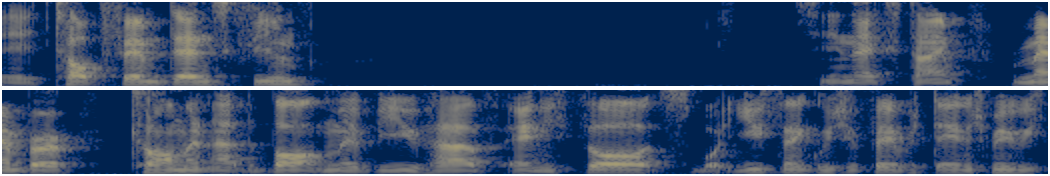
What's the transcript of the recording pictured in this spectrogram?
A top 5 dansk film. See you next time. Remember, comment at the bottom if you have any thoughts, what you think was your favorite Danish movie.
